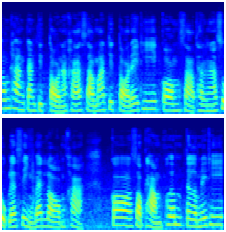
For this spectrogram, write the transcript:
ช่องทางการติดต่อนะคะ สามารถติดต่อได้ที่กองสาธารณสุขและสิ่งแวดล้อมค่ะ ก็สอบถามเพิ่มเติมได้ที่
